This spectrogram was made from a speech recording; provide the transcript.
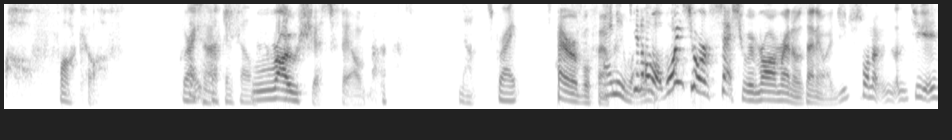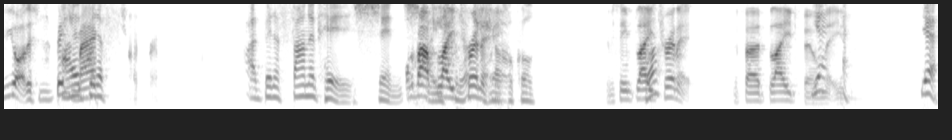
oh fuck off. great That's fucking film. atrocious film. No, it's great. Terrible film. Anyway. you know what? What is your obsession with Ryan Reynolds anyway? Do you just want to? Do you, have you got this big I've man? been a I've been a fan of his since. What about Blade Trinity? Have you seen Blade What? Trinity, the third Blade film? Yeah, That he's... yeah.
